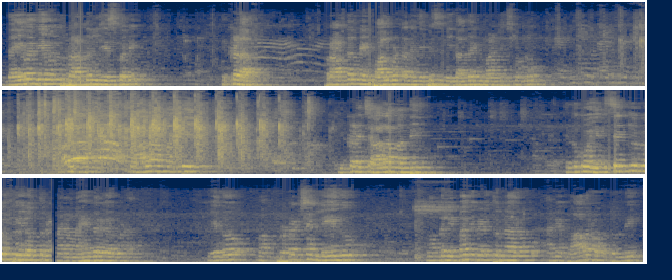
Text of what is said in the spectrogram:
దైవ దేవునికి ప్రార్థనలు చేసుకొని ఇక్కడ ప్రార్థన నేను పాల్గొంటానని చెప్పేసి మీకు అందరికి మాటించుకుంటూ చాలా మంది ఇక్కడ చాలా మంది ఎందుకో ఇన్సెక్యూర్గా ఫీల్ అవుతున్నారు మన మహేందర్ ఏదో మాకు ప్రొటెక్షన్ లేదు మమ్మల్ని ఇబ్బంది పెడుతున్నారు అనే భావన ఒకటి ఉంది.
